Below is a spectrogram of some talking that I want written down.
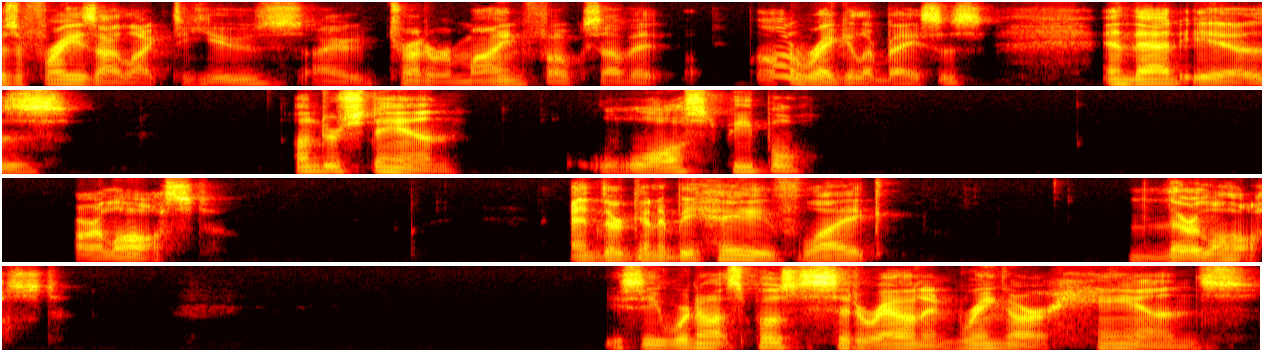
There's a phrase I like to use. I try to remind folks of it on a regular basis, and that is understand lost people are lost. And they're going to behave like they're lost. You see, we're not supposed to sit around and wring our hands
